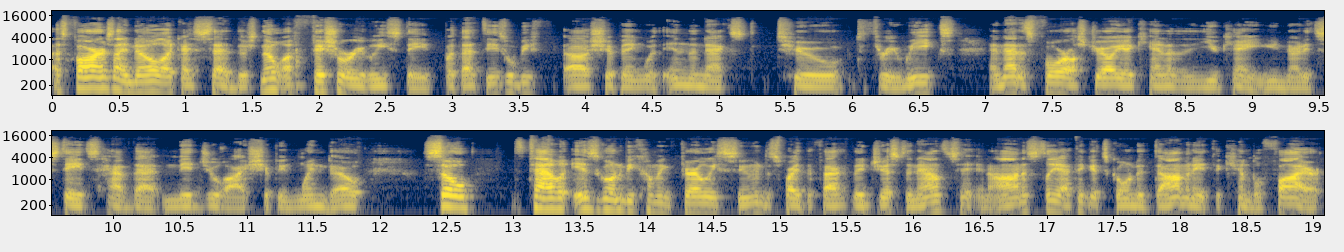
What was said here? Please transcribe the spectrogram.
As far as I know, like I said, there's no official release date, but that these will be uh, shipping within the next two to three weeks, and that is for Australia, Canada, the UK, and United States have that mid-July shipping window. So the tablet is going to be coming fairly soon, despite the fact they just announced it, and honestly, I think it's going to dominate the Kindle Fire.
